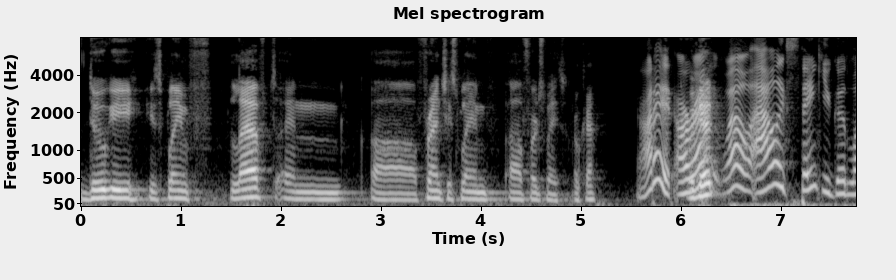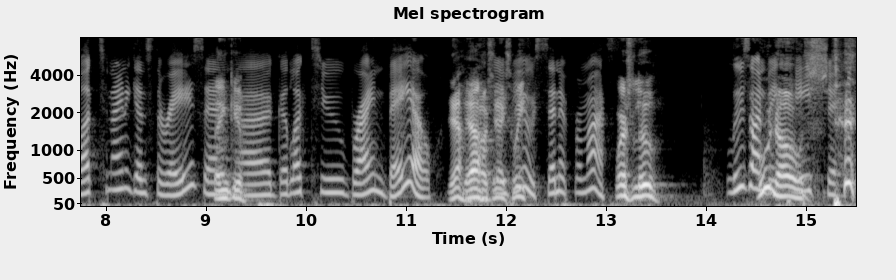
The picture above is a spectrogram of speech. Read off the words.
Doogie is playing f- left, and uh, Franchy is playing uh, first base. Okay. Got it. All We're right. good? Well, Alex, thank you. Good luck tonight against the Rays, and Thank you. Uh, good luck to Brayan Bello. Yeah. Yeah. Coach next Debut. week. Send it from us. Where's Lou? Lou's on Who knows? vacation.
